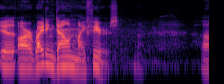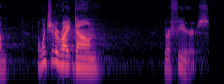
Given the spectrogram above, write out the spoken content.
uh, are writing down my fears. Um, I want you to write down your fears,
